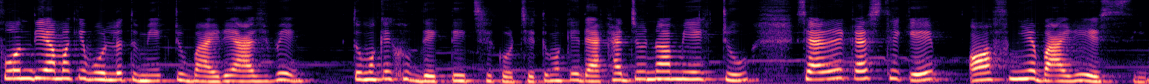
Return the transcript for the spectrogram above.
ফোন দিয়ে আমাকে বলল, তুমি একটু বাইরে আসবে? তোমাকে খুব দেখতে ইচ্ছে করছে। তোমাকে দেখার জন্য আমি একটু স্যারের কাছ থেকে অফ নিয়ে বাইরে এসেছি।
